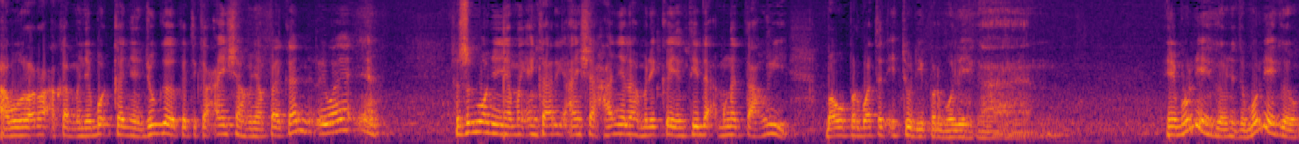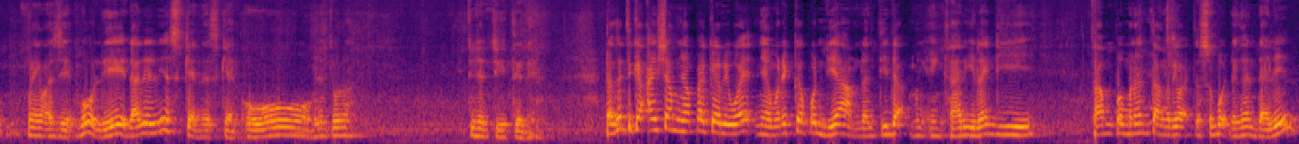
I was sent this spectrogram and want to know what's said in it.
Abu Hurairah akan menyebutkannya juga ketika Aisyah menyampaikan riwayatnya. Sesungguhnya yang mengingkari Aisyah hanyalah mereka yang tidak mengetahui bahawa perbuatan itu diperbolehkan. Eh boleh ke macam tu? Boleh ke main masjid? Boleh. Dalilnya scan dan scan. Oh, macam tu lah. Itu cerita dia. Dan ketika Aisyah menyampaikan riwayatnya Mereka pun diam dan tidak mengingkari lagi Tanpa menentang riwayat tersebut dengan dalil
